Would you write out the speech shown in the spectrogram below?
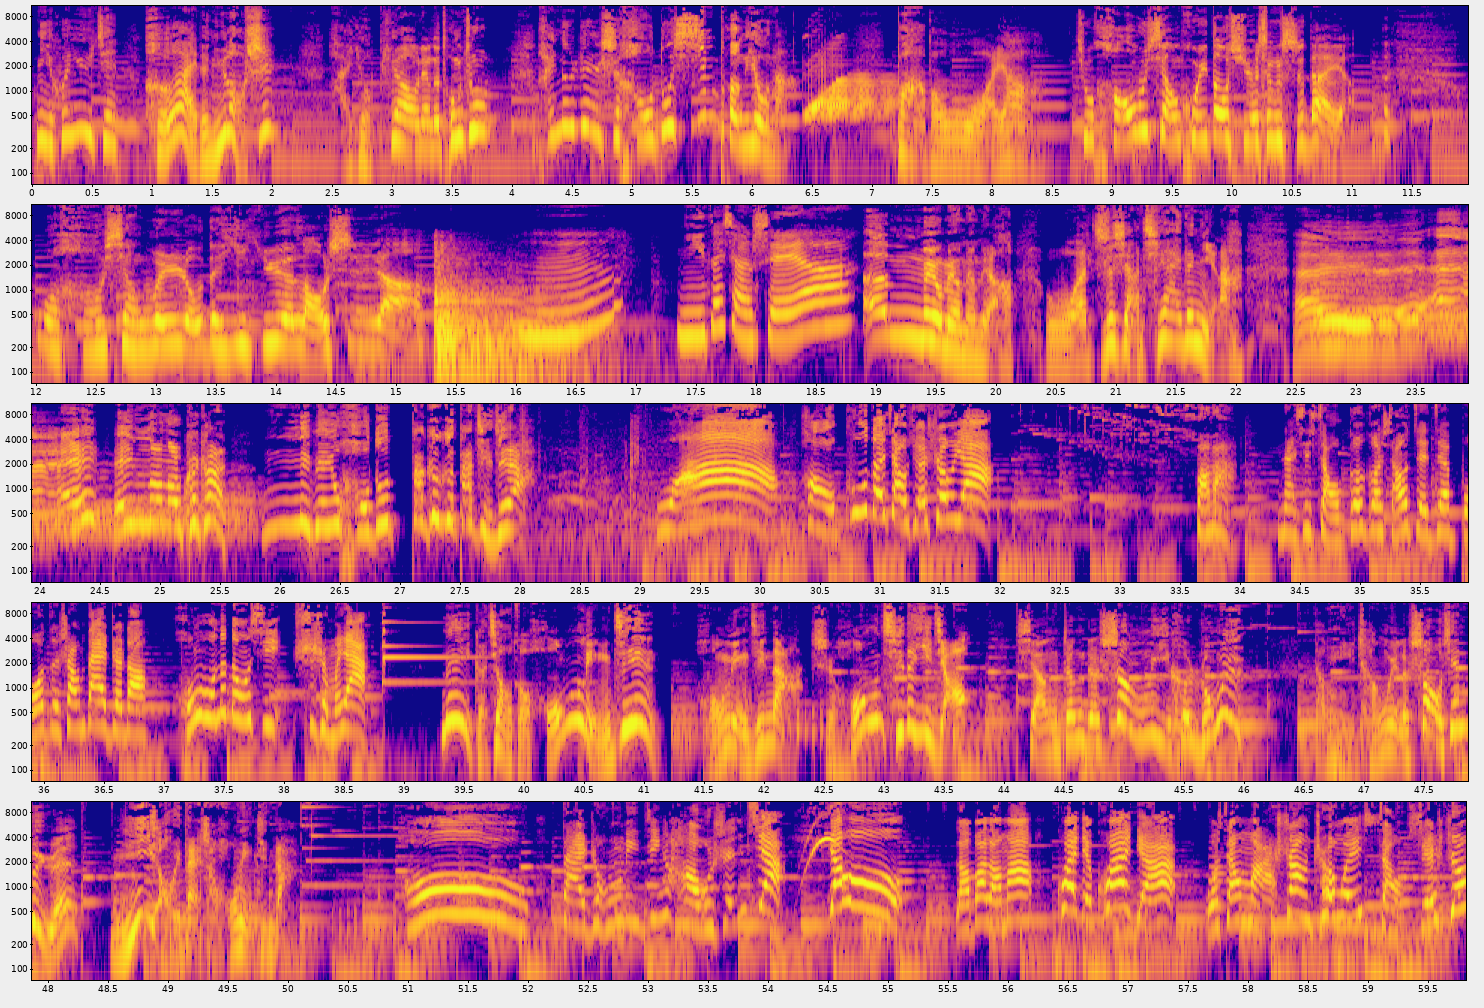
你会遇见和蔼的女老师，还有漂亮的同桌，还能认识好多新朋友呢。爸爸，我呀。就好想回到学生时代呀！我好想温柔的音乐老师啊！嗯，你在想谁啊？呃，没有没有没有没有，我只想亲爱的你啦！呃，哎哎哎，闹闹快看，那边有好多大哥哥大姐姐呀！哇，好酷的小学生呀！爸爸。那些小哥哥小姐姐脖子上戴着的红红的东西是什么呀？那个叫做红领巾。红领巾呐，是红旗的一角，象征着胜利和荣誉。等你成为了少先队员，你也会戴上红领巾的。哦，戴着红领巾好神气啊！呀吼，老爸老妈，快点快点，我想马上成为小学生。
